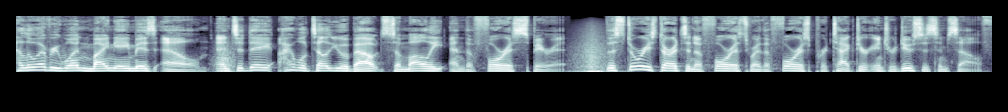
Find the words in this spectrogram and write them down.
Hello everyone, my name is El, and today I will tell you about Somali and the Forest Spirit. The story starts in a forest where the forest protector introduces himself.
